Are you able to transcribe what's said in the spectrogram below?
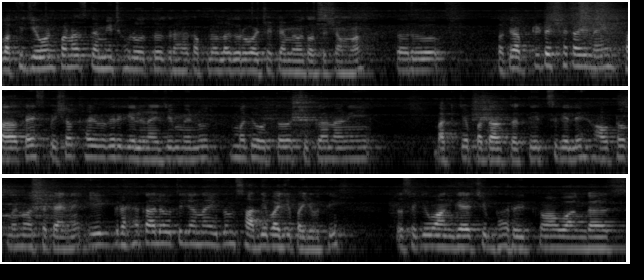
बाकी जेवण पण आज कमी ठेवलं होतं. ग्राहक आपल्याला गुरुवारचे कमी होतात त्याच्यामुळं. तर बाकी अपडेट अशा काही नाही. काही स्पेशल थाळी वगैरे गेले नाही. जे मेनूमध्ये होतं चिकन आणि बाकीचे पदार्थ तेच गेले. आउट ऑफ मेनू असं काही नाही. एक ग्राहक आले होते ज्यांना एकदम साधी भाजी पाहिजे होती. जसं की वांग्याची भरीत किंवा वांगास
